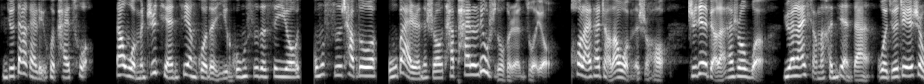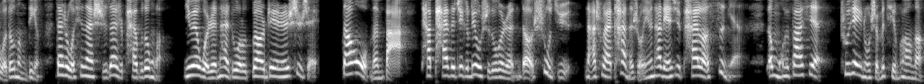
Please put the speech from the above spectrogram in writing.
你就大概率会拍错。那我们之前见过的一个公司的 CEO，公司差不多五百人的时候，他拍了六十多个人左右。后来他找到我们的时候，直接的表达他说：“我原来想的很简单，我觉得这些事儿我都能定，但是我现在实在是拍不动了，因为我人太多了，不知道这些人是谁。”当我们把他拍的这个六十多个人的数据拿出来看的时候，因为他连续拍了四年，那我们会发现出现一种什么情况呢？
